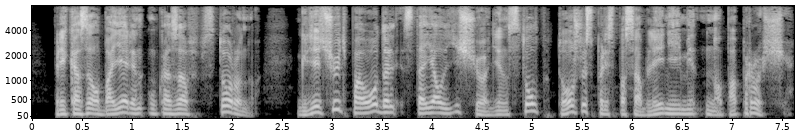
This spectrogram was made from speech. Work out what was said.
— приказал боярин, указав в сторону, где чуть поодаль стоял еще один столб, тоже с приспособлениями, но попроще.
